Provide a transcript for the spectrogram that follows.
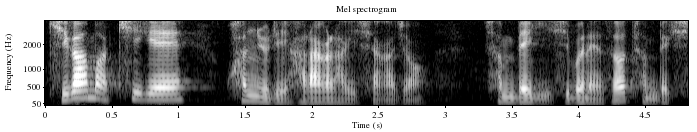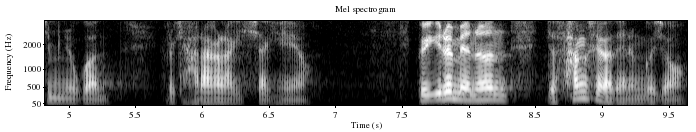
기가 막히게 환율이 하락을 하기 시작하죠. 1120원에서 1116원 이렇게 하락을 하기 시작해요. 그 이러면은 이제 상세가 되는 거죠.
